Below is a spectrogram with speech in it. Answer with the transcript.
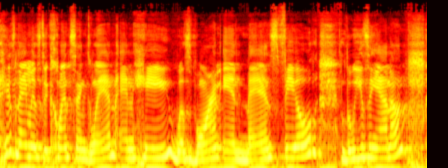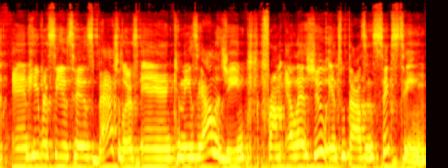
his name is DeQuinton Glenn, and he was born in Mansfield, Louisiana, and he received his bachelor's in kinesiology from LSU in 2016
